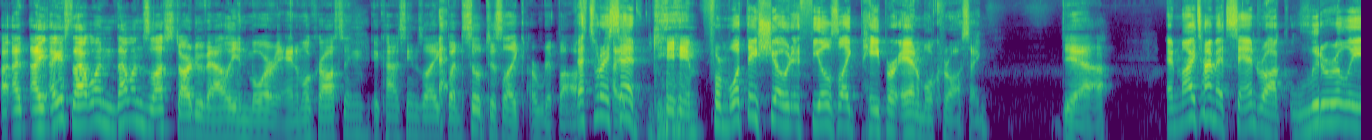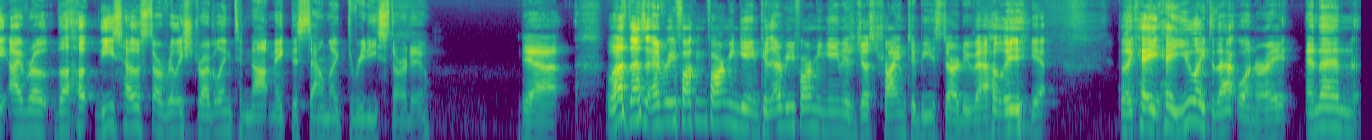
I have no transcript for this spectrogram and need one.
I, I, I guess that one that one's less Stardew Valley and more Animal Crossing. It kind of seems like, but still just like a ripoff. That's what I said. Game. From what they showed, it feels like paper Animal Crossing. Yeah. And my time at Sandrock, literally, I wrote the ho- these hosts are really struggling to not make this sound like 3D Stardew. Yeah. Well, that's every fucking farming game because every farming game is just trying to be Stardew Valley. Yeah, like, hey, hey, you liked that one, right? And then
